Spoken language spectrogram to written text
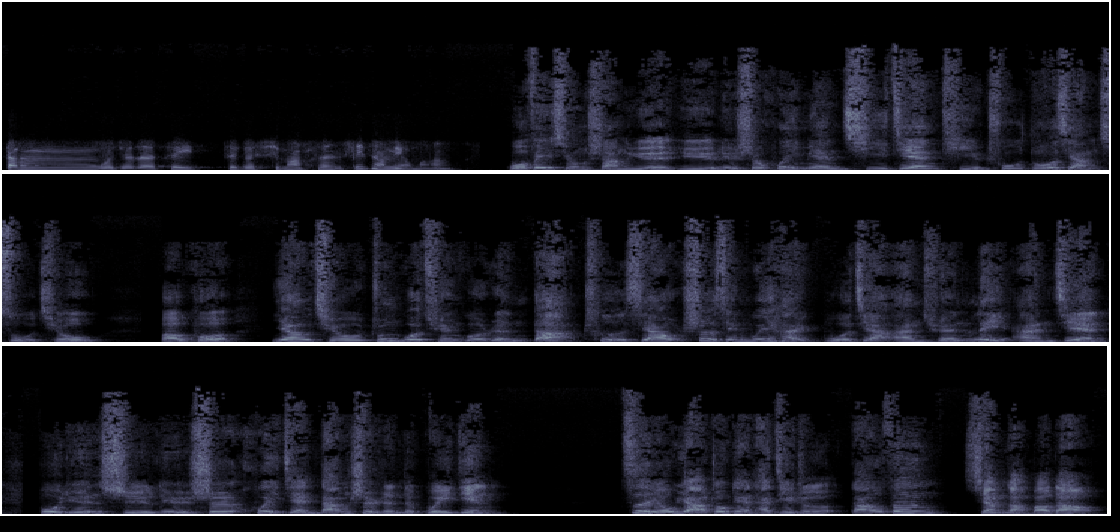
当我觉得这这个希望很非常渺茫。郭飞雄上月与律师会面期间提出多项诉求，包括。要求中国全国人大撤销涉嫌危害国家安全类案件不允许律师会见当事人的规定。自由亚洲电台记者高峰香港报道。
